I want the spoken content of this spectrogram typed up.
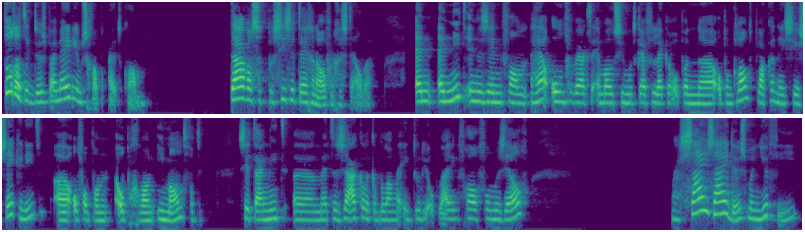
Totdat ik dus bij mediumschap uitkwam. Daar was het precies het tegenovergestelde. En, en niet in de zin van hè, onverwerkte emotie moet ik even lekker op een, uh, op een klant plakken. Nee, zeer zeker niet. Uh, of op, een, op gewoon iemand. Want ik zit daar niet uh, met de zakelijke belangen. Ik doe die opleiding vooral voor mezelf. Maar zij zei dus, mijn juffie,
